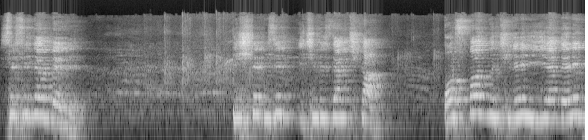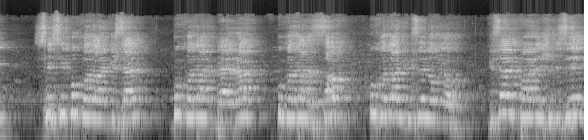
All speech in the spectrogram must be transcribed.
sesinden belli. İşte bizim içimizden çıkan Osmanlı çileği yiyenlerin sesi bu kadar güzel, bu kadar berrak, bu kadar saf, bu kadar güzel oluyor. Güzel kardeşimizi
